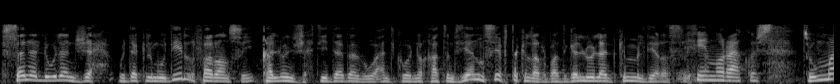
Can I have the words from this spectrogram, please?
في السنة الأولى نجح وذاك المدير الفرنسي قال له نجحتي دابا وعندك نقاط مزيان نصيفطك للرباط قال له لا نكمل دراستي في مراكش. ثم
